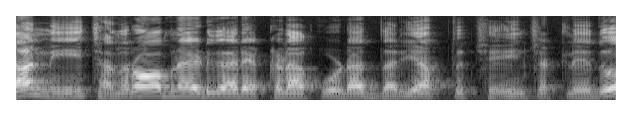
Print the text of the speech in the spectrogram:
దాన్ని చంద్రబాబు నాయుడు గారు ఎక్కడా కూడా దర్యాప్తు చేయించట్లేదు.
